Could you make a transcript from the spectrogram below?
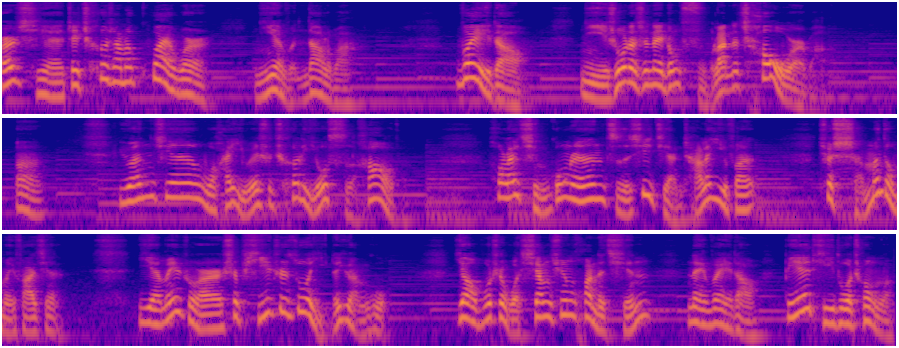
而且这车上的怪味儿，你也闻到了吧？味道，你说的是那种腐烂的臭味儿吧？嗯，原先我还以为是车里有死耗子，后来请工人仔细检查了一番，却什么都没发现。也没准儿是皮质座椅的缘故，要不是我香薰换的勤，那味道别提多冲了。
